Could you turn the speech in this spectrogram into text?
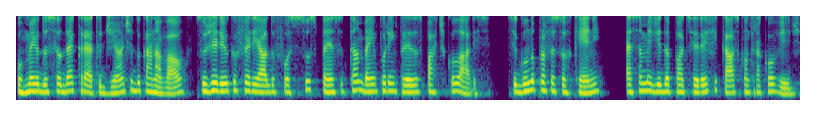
por meio do seu decreto diante do carnaval, sugeriu que o feriado fosse suspenso também por empresas particulares. Segundo o professor Kenny, essa medida pode ser eficaz contra a Covid.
